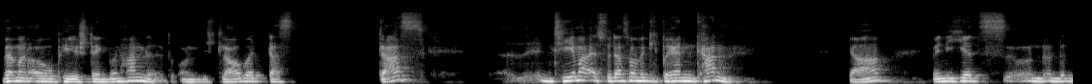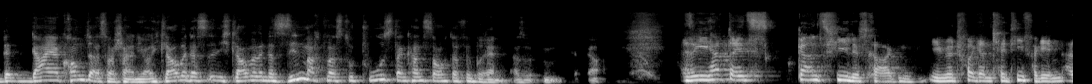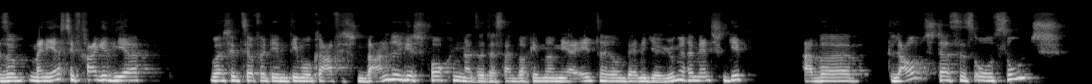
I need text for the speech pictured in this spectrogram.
wenn man europäisch denkt und handelt. Und ich glaube, dass das ein Thema ist, für das man wirklich brennen kann. Ja, wenn ich jetzt, und, und daher kommt das wahrscheinlich auch. Ich glaube, dass, ich glaube, wenn das Sinn macht, was du tust, dann kannst du auch dafür brennen. Also, ja. Also, ich habe da jetzt ganz viele Fragen. Ich würde voll ganz tiefer gehen. Also, meine erste Frage wäre, du hast jetzt ja für den demografischen Wandel gesprochen, also dass es einfach immer mehr ältere und weniger jüngere Menschen gibt. Aber glaubst du, dass es auch sonst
